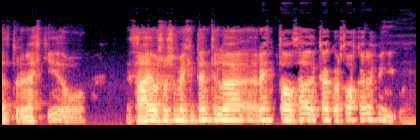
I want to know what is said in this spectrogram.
heldur en ekki og það hefur svo sem ekki dendilega reynda á það gagvart okkar uppbyggingu mm.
